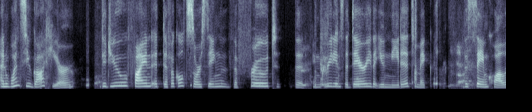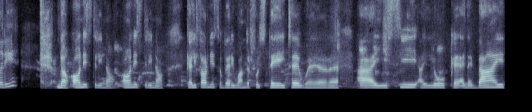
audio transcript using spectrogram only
And once you got here, did you find it difficult sourcing the fruit, the ingredients, the dairy that you needed to make the same quality? No, honestly, no. Honestly, no. California is a very wonderful state uh, where uh, I see, I look, uh, and I buy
